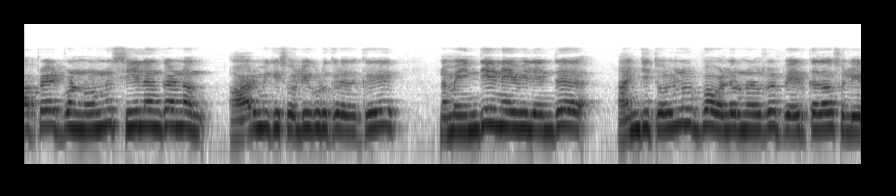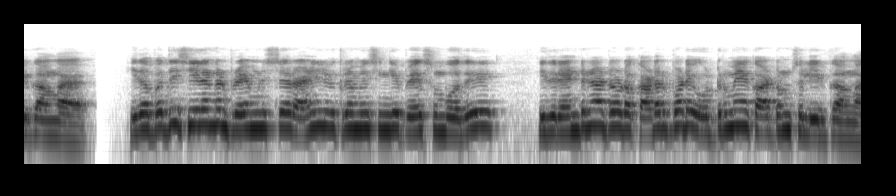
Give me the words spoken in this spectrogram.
ஆப்ரேட் பண்ணணும்னு ஸ்ரீலங்கன் ஆர்மிக்கு சொல்லிக் கொடுக்கறதுக்கு நம்ம இந்திய நேவிலேருந்து அஞ்சு தொழில்நுட்ப வல்லுநர்கள் பேருக்கதா சொல்லியிருக்காங்க. இதை பற்றி ஸ்ரீலங்கன் பிரைம் மினிஸ்டர் ரணில் விக்ரமசிங்கே பேசும்போது இது ரெண்டு நாட்டோட கடற்படை ஒற்றுமையை காட்டும்னு சொல்லியிருக்காங்க.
